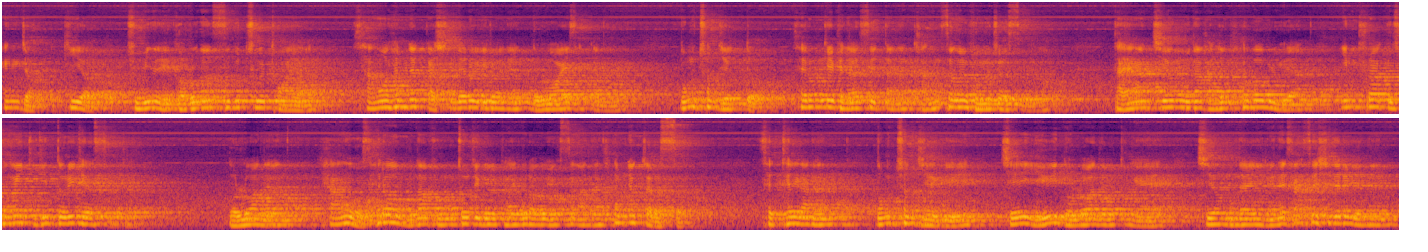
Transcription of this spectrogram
행정, 기업, 주민의 거버넌스 구축을 통하여 상호 협력과 신뢰로 이루어낸 놀러와의 사건은 농촌 지역도 새롭게 변할 수 있다는 가능성을 보여주었으며 다양한 지역 문화 관련 협업을 위한 인프라 구성의 디딤돌이 되었습니다. 놀러와는 향후 새로운 문화 부흥 조직을 발굴하고 육성하는 협력자로서 세태가는 농촌 지역이 제2의 놀러와들을 통해 지역 문화의 르네상스 시대를 여는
